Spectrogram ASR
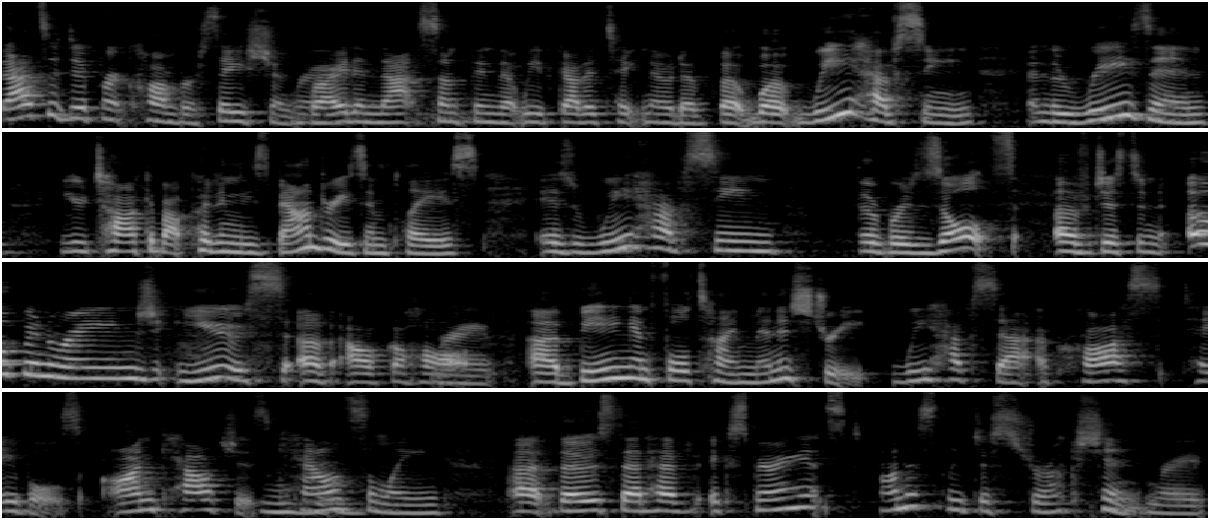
That's a different conversation, right. And that's something that we've got to take note of. But what we have seen, and the reason you talk about putting these boundaries in place, is we have seen the results of just an open range use of alcohol. Right. Uh, being in full time ministry, we have sat across tables, on couches, Mm-hmm. counseling uh, those that have experienced, honestly, destruction Right.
